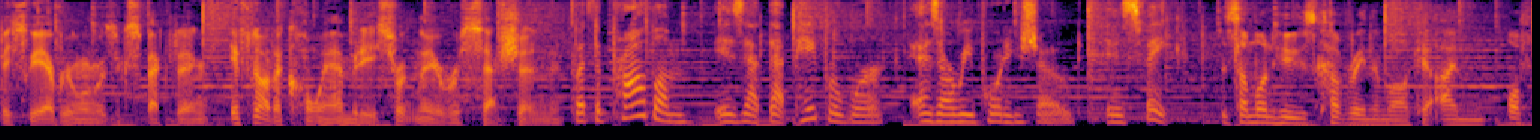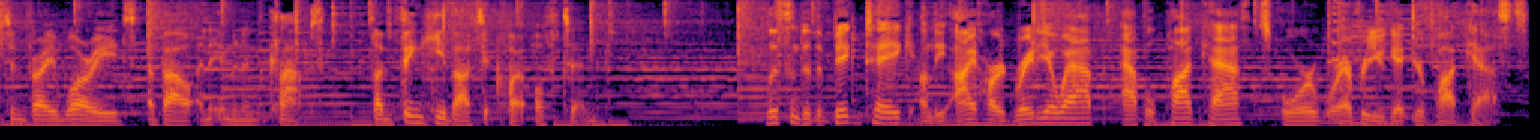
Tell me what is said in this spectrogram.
Basically, everyone was expecting, if not a calamity, certainly a recession. But the problem is that that paperwork, as our reporting showed, is fake. As someone who's covering the market, I'm often very worried about an imminent collapse. So I'm thinking about it quite often. Listen to The Big Take on the iHeartRadio app, Apple Podcasts, or wherever you get your podcasts.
